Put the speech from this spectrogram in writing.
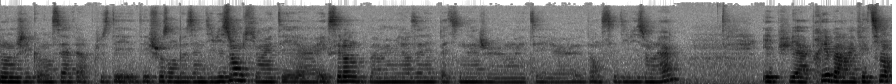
Donc j'ai commencé à faire plus des, des, choses en deuxième division qui ont été euh, excellentes. Ben, mes meilleures années de patinage euh, ont été dans ces divisions-là. Et puis après, ben, effectivement,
